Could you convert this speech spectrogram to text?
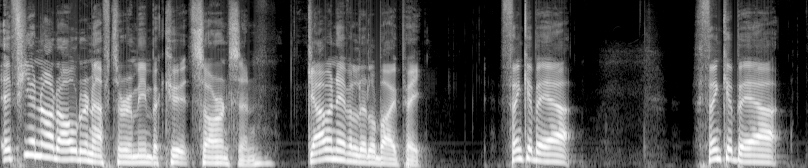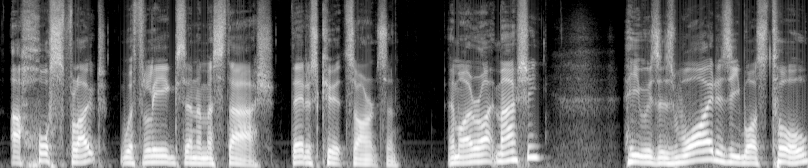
If you're not old enough to remember Kurt Sorensen, go and have a little Bo Peep. Think about think about a horse float with legs and a moustache. That is Kurt Sorensen. Am I right, Marshy? He was as wide as he was tall,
